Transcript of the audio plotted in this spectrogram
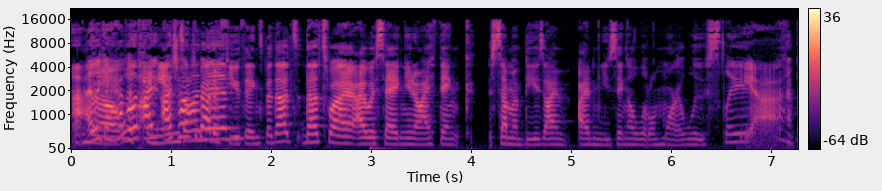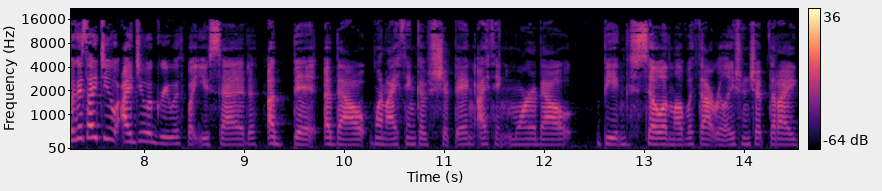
Uh, I like I have well, I, I talked about a few things, but that's that's why I was saying, you know, I think some of these I'm I'm using a little more loosely. Yeah. Because I do I do agree with what you said a bit about when I think of shipping, I think more about being so in love with that relationship that I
